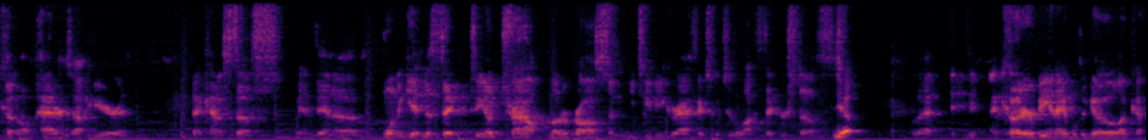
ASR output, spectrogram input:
cut on patterns out here and that kind of stuff. And then uh, wanting to get into thick, you know, try out motocross and UTV graphics, which is a lot thicker stuff. Yep. That, that cutter being able to go like a,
